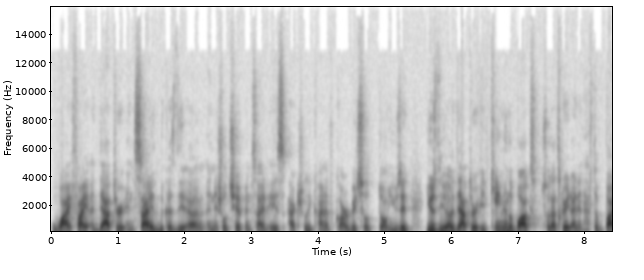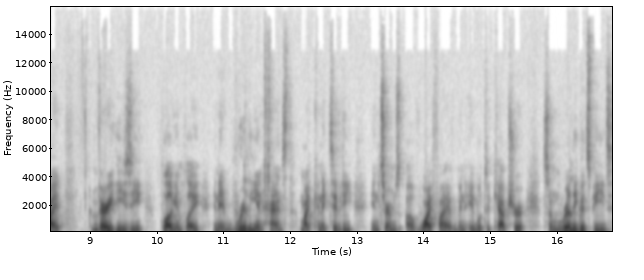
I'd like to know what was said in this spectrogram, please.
Wi-Fi adapter inside because the uh, initial chip inside is actually kind of garbage so don't use it use the adapter it came in the box so that's great I didn't have to buy it very easy plug and play and it really enhanced my connectivity in terms of Wi-Fi I've been able to capture some really good speeds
